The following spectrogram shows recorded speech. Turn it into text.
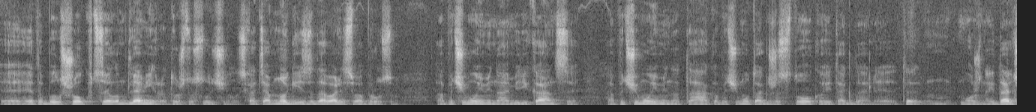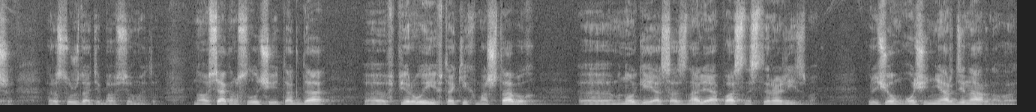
Э, это был шок в целом для мира, то, что случилось. Хотя многие задавались вопросом, а почему именно американцы, а почему именно так, а почему так жестоко и так далее. Это можно и дальше рассуждать обо всем этом. Но во всяком случае тогда э, впервые в таких масштабах э, многие осознали опасность терроризма. Причем очень неординарного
